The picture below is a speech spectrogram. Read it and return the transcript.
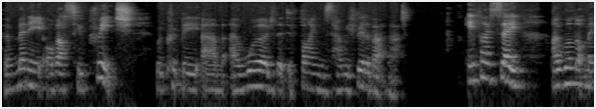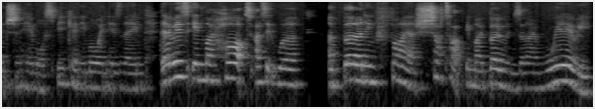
for many of us who preach would could be um, a word that defines how we feel about that. If I say I will not mention him or speak any more in his name. There is in my heart, as it were, a burning fire shut up in my bones, and I am weary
